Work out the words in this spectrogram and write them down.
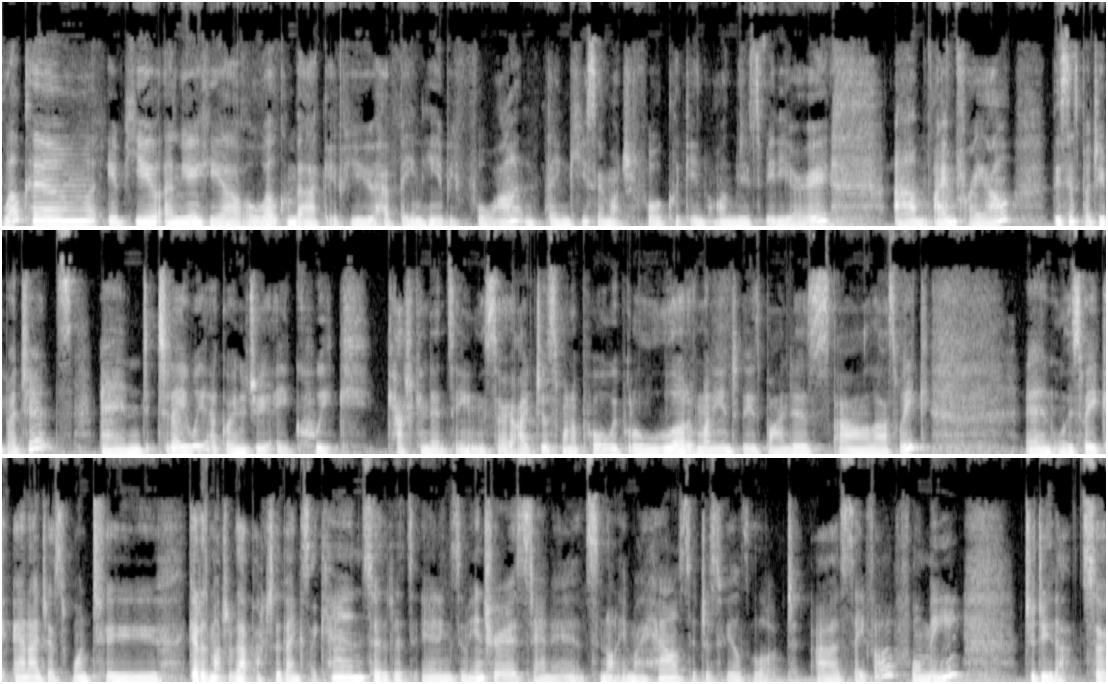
Welcome if you are new here, or welcome back if you have been here before. And thank you so much for clicking on this video. Um, I'm Freya. This is Budgie Budgets, and today we are going to do a quick cash condensing. So I just want to pull, we put a lot of money into these binders uh, last week and or this week and I just want to get as much of that back to the bank as I can so that it's earning some interest and it's not in my house. It just feels a lot uh, safer for me to do that. So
